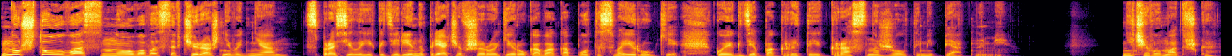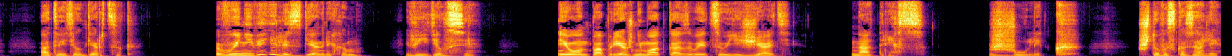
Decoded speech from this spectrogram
«Ну что у вас нового со вчерашнего дня?» — спросила Екатерина, пряча в широкие рукава капота свои руки, кое-где покрытые красно-желтыми пятнами. «Ничего, матушка», ответил герцог. Вы не виделись с Генрихом? Виделся. И он по-прежнему отказывается уезжать. Наотрез. Жулик. Что вы сказали?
